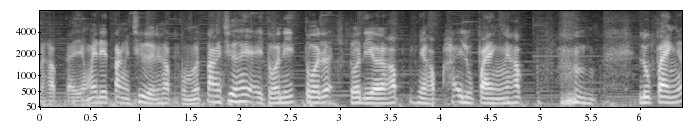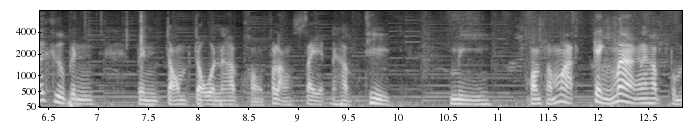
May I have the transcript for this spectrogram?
นะครับ แต่ยังไม่ได้ตั้งชื่อนะครับ ผมจะตั้งชื่อให้ไอตัวนี้ตัวตัวเดียวนะครับเนี่ยครับให้ลูแปงนะครับ ลูแปงก็คือเป็นเป็นจอมโจรนะครับของฝรั่งเศสนะครับ ที่ มีความสามารถเก่งมากนะครับ ผม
